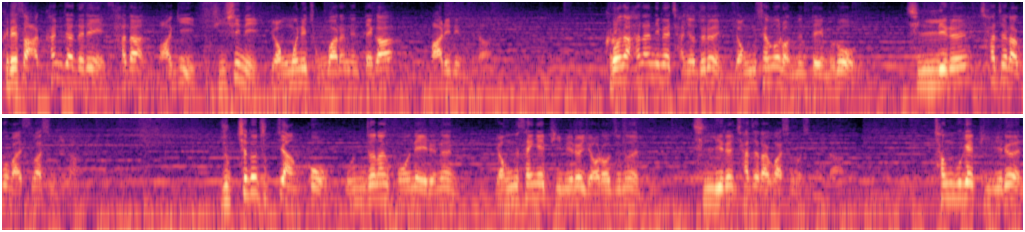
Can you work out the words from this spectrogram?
그래서 악한 자들이 사단, 마귀, 귀신이 영원히 종말하는 때가 말일입니다. 그러나 하나님의 자녀들은 영생을 얻는 때이므로 진리를 찾으라고 말씀하십니다. 육체도 죽지 않고 온전한 구원에 이르는 영생의 비밀을 열어주는 진리를 찾으라고 하신 것입니다. 천국의 비밀은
